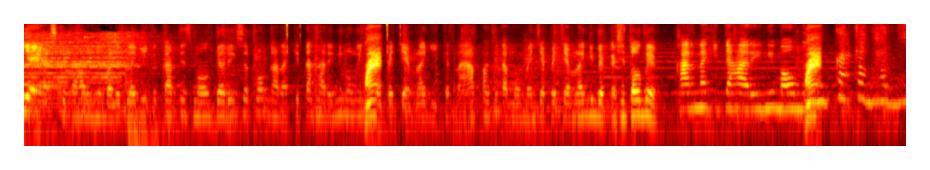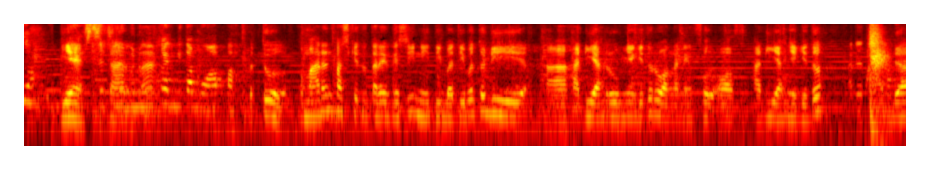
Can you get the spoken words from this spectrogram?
Yes, kita hari ini balik lagi ke Kartis mau Gading Serpong karena kita hari ini mau main CPCM lagi. Kenapa kita mau main CPCM lagi Beb? Kasih tau Beb. Karena kita hari ini mau menukarkan hadiah. Yes, Kita sudah karena menemukan kita mau apa. Betul. Kemarin pas kita tarik ke sini, tiba-tiba tuh di uh, hadiah roomnya gitu, ruangan yang full of hadiahnya gitu, Ada ada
